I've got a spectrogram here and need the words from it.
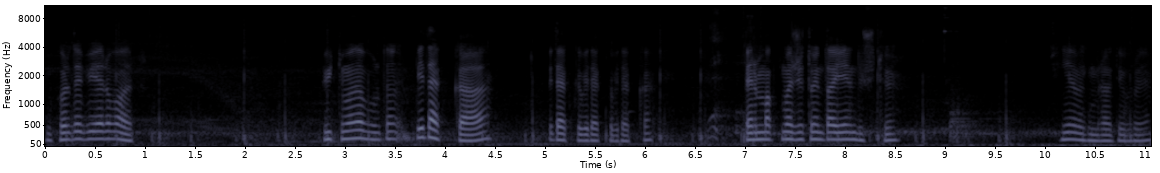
Yukarıda bir yer var. Büyük ihtimalle buradan... Bir dakika. Bir dakika, bir dakika, bir dakika. Benim aklıma jeton daha yeni düştü. Şimdi gel bakayım radyo buraya.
